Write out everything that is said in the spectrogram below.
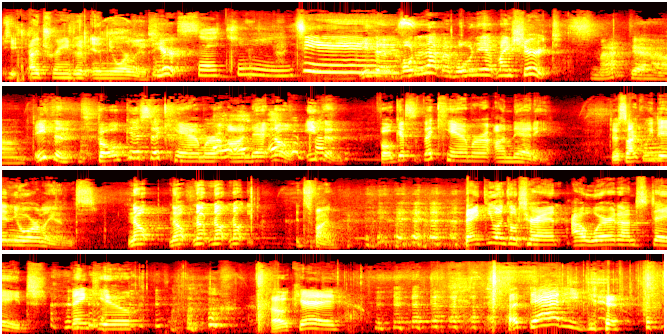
He, I trained him in New Orleans. Here, Say cheese. Ethan, hold it up. I'm holding up my shirt. Smackdown. Ethan, focus the camera Oh, on that. No, it's a puff- Ethan, focus the camera on Daddy. Just like we did in New Orleans. Nope, nope, nope, nope, no. It's fine. Thank you, Uncle Trent. I'll wear it on stage. Thank you. Okay. A daddy gift.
